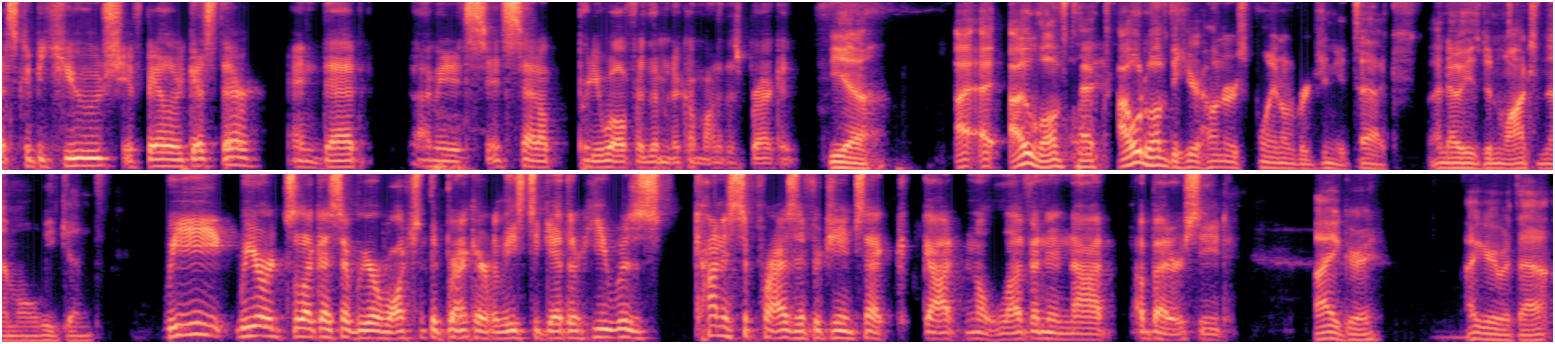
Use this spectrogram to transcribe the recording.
that's gonna be huge. If Baylor gets there, and that I mean, it's it's set up pretty well for them to come out of this bracket. Yeah, I, I, I love Tech. I would love to hear Hunter's point on Virginia Tech. I know he's been watching them all weekend we we were so like I said, we were watching the bracket release together. He was kind of surprised that Virginia Tech got an 11 and not a better seed. I agree. I agree with that.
